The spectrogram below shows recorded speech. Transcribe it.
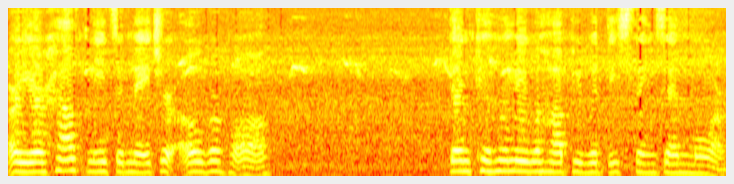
or your health needs a major overhaul, then Kahumi will help you with these things and more.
